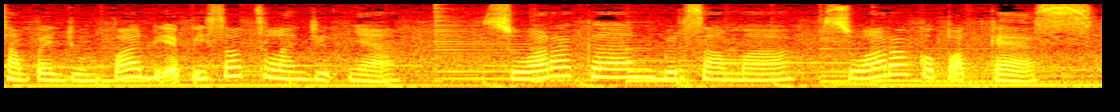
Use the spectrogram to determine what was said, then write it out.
Sampai jumpa di episode selanjutnya. Suarakan bersama Suara Podcast.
